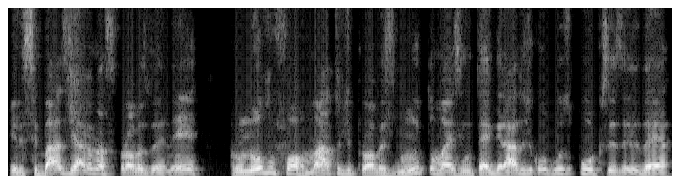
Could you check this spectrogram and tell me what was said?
eles se basearam nas provas do Enem para um novo formato de provas muito mais integrado de concurso público, vocês terem ideia.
